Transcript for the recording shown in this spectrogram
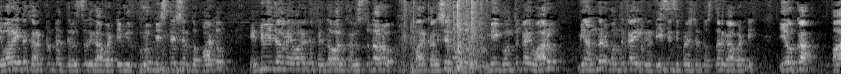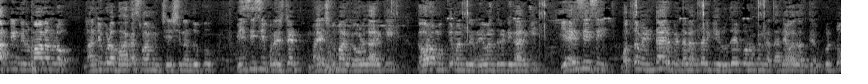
ఎవరైతే కరెక్ట్ ఉంటుందో తెలుస్తుంది కాబట్టి మీరు గ్రూప్ డిస్కషన్తో పాటు ఇండివిజువల్గా ఎవరైతే పెద్దవాళ్ళు కలుస్తున్నారో వారు కలిసే ముందు మీ గొంతుకై వారు మీ అందరి గొంతుకై ఇక్కడ డీసీసీ ప్రెసిడెంట్ వస్తారు కాబట్టి ఈ యొక్క పార్టీ నిర్మాణంలో నన్ను కూడా భాగస్వామ్యం చేసినందుకు పిసిసి ప్రెసిడెంట్ మహేష్ కుమార్ గౌడ్ గారికి గౌరవ ముఖ్యమంత్రి రేవంత్ రెడ్డి గారికి ఏఐసిసి మొత్తం ఎంటైర్ పెద్దలందరికీ హృదయపూర్వకంగా ధన్యవాదాలు తెలుపుకుంటూ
